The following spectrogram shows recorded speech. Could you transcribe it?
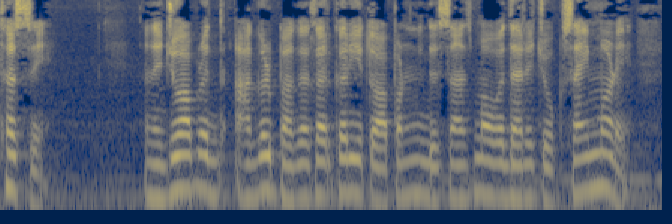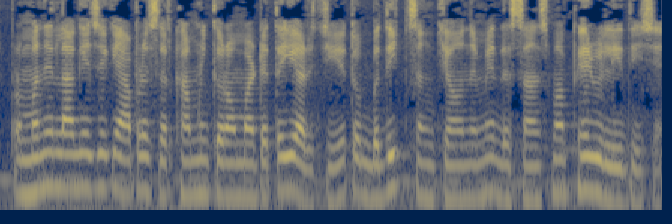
થશે. અને જો આપણે આગળ ભાગાકાર કરીએ તો આપણને દશાંશમાં વધારે ચોકસાઈ મળે. પણ મને લાગે છે કે આપણે સરખામણી કરવા માટે તૈયાર છીએ તો બધી જ સંખ્યાઓને મેં દશાંશમાં ફેરવી લીધી છે.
